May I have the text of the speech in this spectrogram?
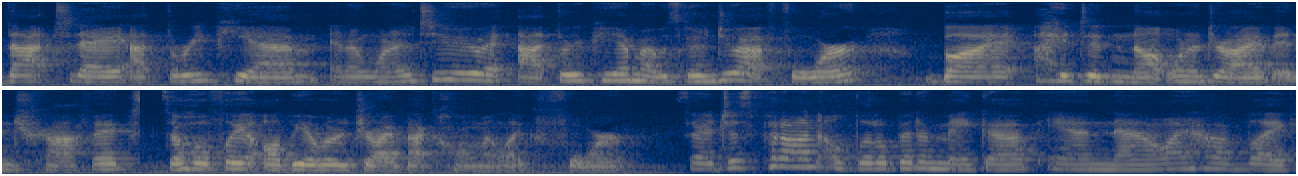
that today at 3 p.m. and I wanted to do it at 3 p.m. I was gonna do it at 4, but I did not want to drive in traffic. So hopefully I'll be able to drive back home at like 4. So I just put on a little bit of makeup and now I have like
